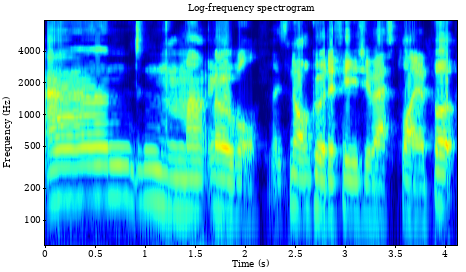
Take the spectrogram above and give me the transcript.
And Mark Noble. It's not good if he's your best player, but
